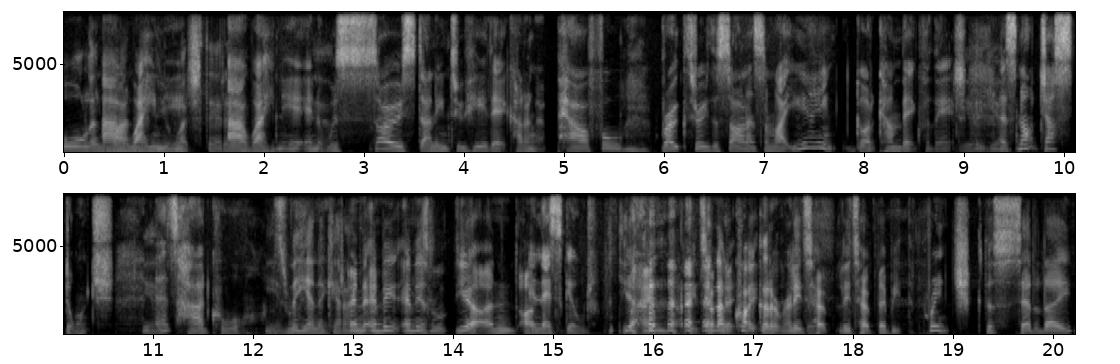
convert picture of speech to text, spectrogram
all in Ah, one when you wahine, watch that. eh? ah, wahine, and it was so stunning to hear that karanga. Powerful, Mm. broke through the silence. I'm like, you ain't got a comeback for that. Yeah, yeah. It's not just staunch, Yeah. it's hardcore. yeah, It's mihi really- ana kera. and and, there- and there's yeah and, I, and they're skilled. Yeah, and And they're quite good at rugby. Let's hope let's hope they beat the French this Saturday.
